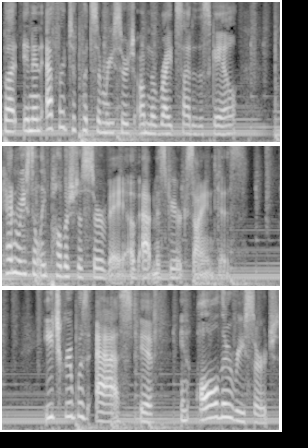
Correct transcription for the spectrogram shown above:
But in an effort to put some research on the right side of the scale, Ken recently published a survey of atmospheric scientists. Each group was asked if, in all their research,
